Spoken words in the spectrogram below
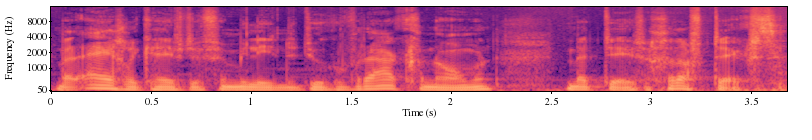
Maar eigenlijk heeft de familie natuurlijk wraak genomen met deze graftekst.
